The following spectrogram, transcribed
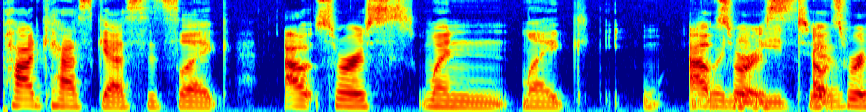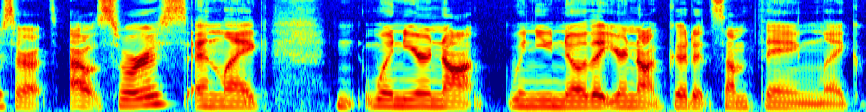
podcast guests it's like outsource when like outsource when outsource or outsource and like when you're not when you know that you're not good at something like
